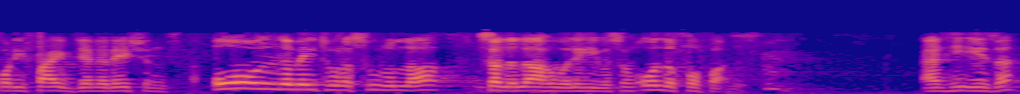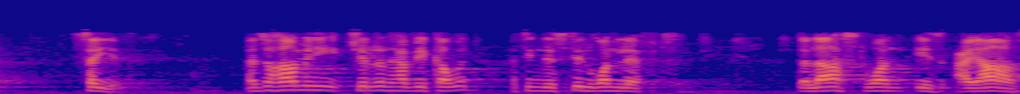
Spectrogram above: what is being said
45 generations? All the way to Rasulullah sallallahu alayhi wasallam, all the forefathers. And he is a Sayyid. And so how many children have we covered? I think there's still one left. The last one is Ayaz.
